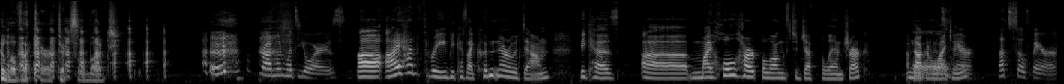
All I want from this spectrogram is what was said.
I love that character so much. Bronwyn, what's yours? Uh, I had three because I couldn't narrow it down because uh, my whole heart belongs to Jeff the Land Shark. I'm not going to lie That's to you. That's so fair.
